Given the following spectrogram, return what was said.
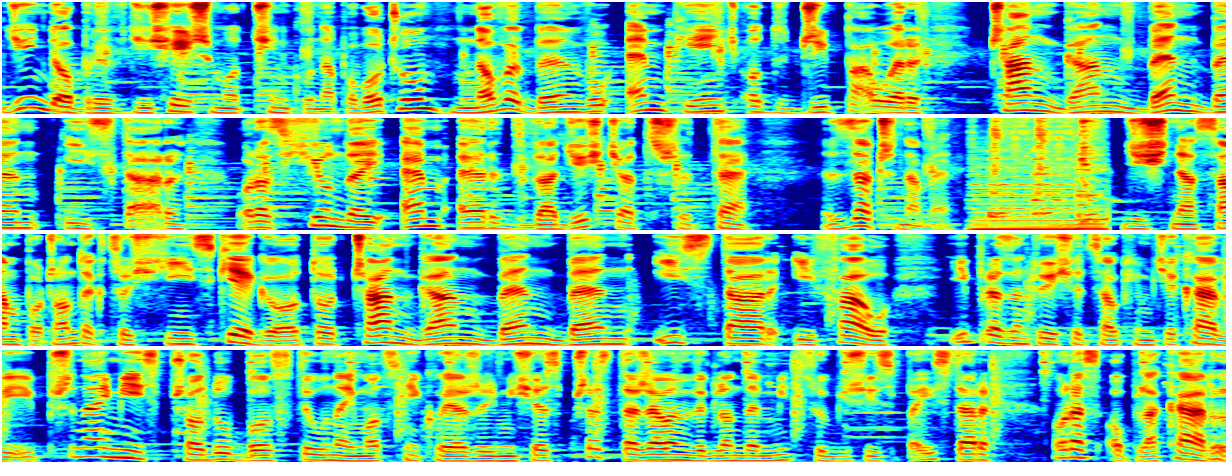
Dzień dobry, w dzisiejszym odcinku na poboczu nowe BMW M5 od G-Power, Chang'an, Ben i Star oraz Hyundai MR23T. Zaczynamy. Dziś na sam początek coś chińskiego. Oto Chang'an, Ben Ben, E-Star i V i prezentuje się całkiem ciekawie. przynajmniej z przodu, bo z tyłu najmocniej kojarzy mi się z przestarzałym wyglądem Mitsubishi Space Star oraz Opla Karl.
